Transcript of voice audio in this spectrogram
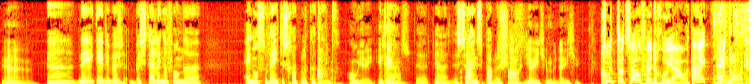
ja. Ja, nee, ik deed de bes- bestellingen van de Engelse wetenschappelijke Ah, kant. oh jee, in het Ja, Engels. de, ja, de science publishers. Oh jeetje, meneetje. Goed, tot zover de goede oude tijd. En door.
